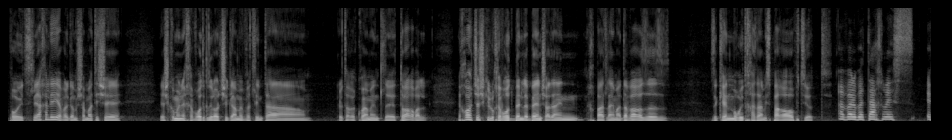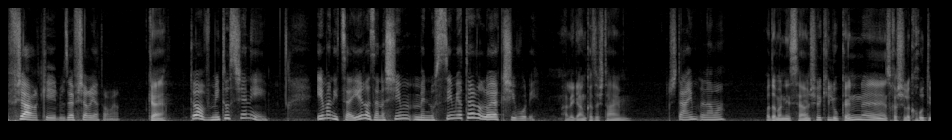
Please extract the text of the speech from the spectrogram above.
פה הצליח לי, אבל גם שמעתי שיש כל מיני חברות גדולות שגם מבטלים את ה... כאילו את ה-requirement לתואר, אבל יכול להיות שיש כאילו חברות בין לבין שעדיין אכפת להם מהדבר הזה, אז זה כן מוריד לך את המספר האופציות. אבל בתכלס אפשר, כאילו, זה אפשרי, אתה אומר. כן. טוב, מיתוס שני. אם אני צעיר, אז אנשים מנוסים יותר לא יקשיבו לי. היה לי גם כזה שתיים. שתיים, למה? לא יודע, מהניסיון שלי כאילו כן, אה, אני זוכר שלקחו אותי,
